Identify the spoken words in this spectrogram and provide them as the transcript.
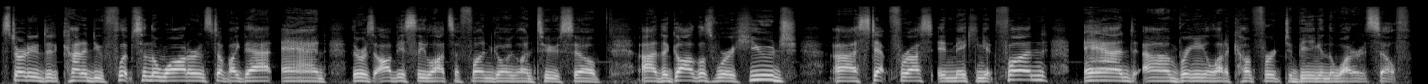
starting to kind of do flips in the water and stuff like that. And there was obviously lots of fun going on too. So uh, the goggles were a huge uh, step for us in making it fun and um, bringing a lot of comfort to being in the water itself.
